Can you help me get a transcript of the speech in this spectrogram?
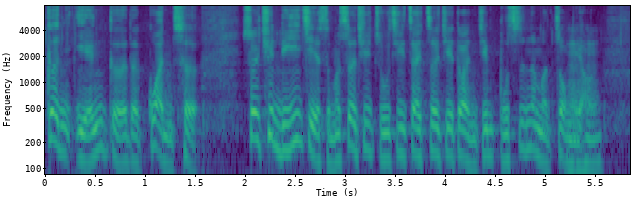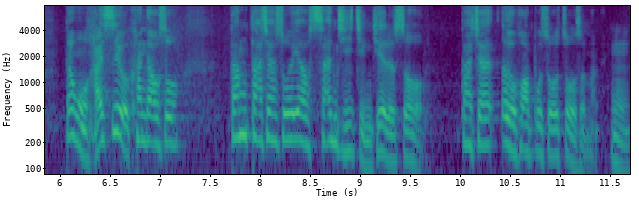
更严格的贯彻。所以去理解什么社区足迹，在这阶段已经不是那么重要。但我还是有看到说，当大家说要三级警戒的时候，大家二话不说做什么？嗯。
